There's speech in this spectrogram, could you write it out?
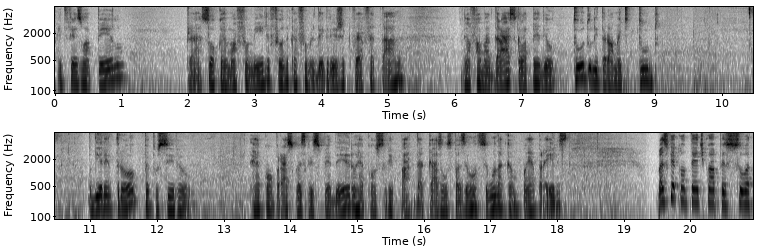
A gente fez um apelo, para socorrer uma família, foi a única família da igreja que foi afetada de uma forma drástica, ela perdeu tudo, literalmente tudo. O dinheiro entrou, foi possível recomprar as coisas que eles perderam, reconstruir parte da casa, vamos fazer uma segunda campanha para eles. Mas fiquei contente que uma pessoa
